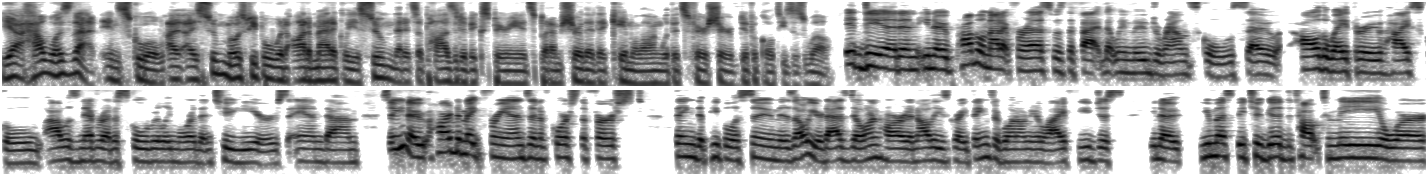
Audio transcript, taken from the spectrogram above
Yeah, how was that in school? I, I, assume most people would automatically assume that it's a positive experience, but I'm sure that it came along with its fair share of difficulties as well. It did. And, you know, problematic for us was the fact that we moved around schools. So, all the way through high school, I was never at a school really more than two years. And um, so, you know, hard to make friends. And of course, the first thing that people assume is, oh, your dad's Dale Earnhardt and all these great things are going on in your life. You just, you know, you must be too good to talk to me or,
